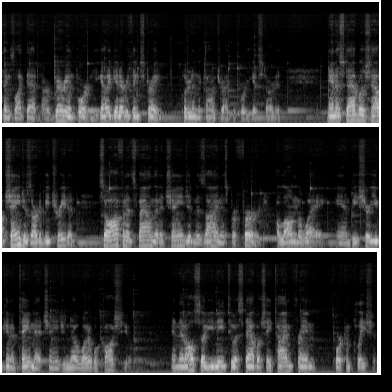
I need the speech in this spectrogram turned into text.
Things like that are very important. You got to get everything straight. Put it in the contract before you get started, and establish how changes are to be treated. So often it's found that a change in design is preferred along the way and be sure you can obtain that change and know what it will cost you. And then also you need to establish a time frame for completion.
